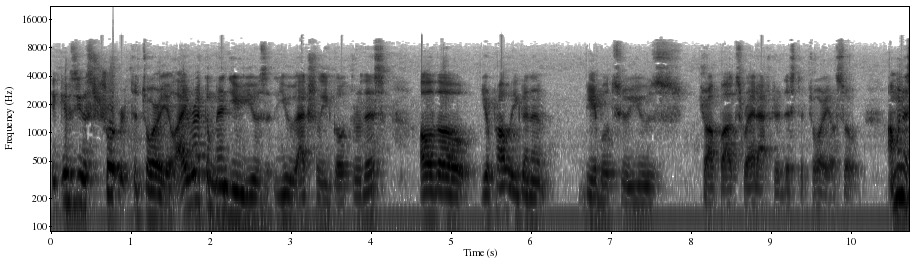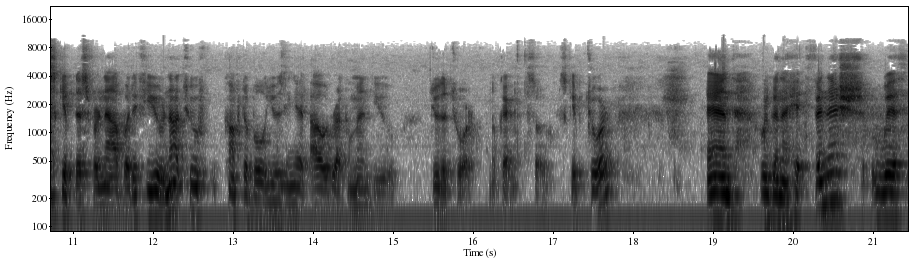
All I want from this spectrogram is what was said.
it gives you a short tutorial. I recommend you use you actually go through this, although you're probably going to be able to use Dropbox right after this tutorial. So I'm going to skip this for now, but if you're not too comfortable using it, I would recommend you do the tour. Okay, so skip tour. And we're going to hit finish with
